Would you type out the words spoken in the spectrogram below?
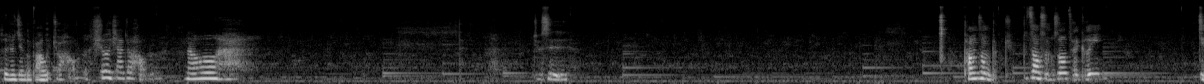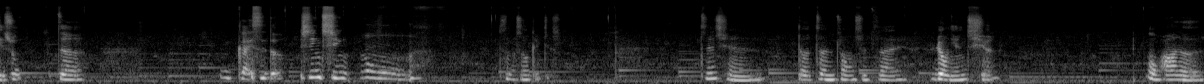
所以就剪个发尾就好了，修一下就好了。然后就是他们这种感觉，不知道什么时候才可以结束的该死的心情。嗯，什么时候可以结束？之前的症状是在六年前。我花了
